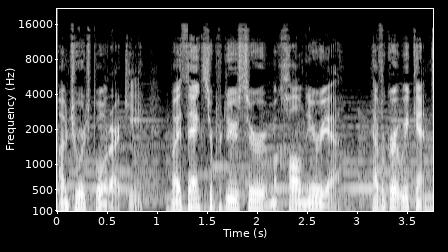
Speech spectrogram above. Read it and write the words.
I'm George Bodarky. My thanks to producer Michal Neria. Have a great weekend.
